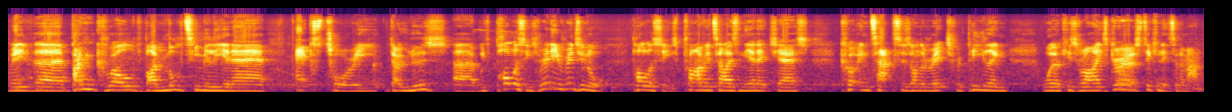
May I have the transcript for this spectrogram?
with uh, bankrolled by multi-millionaire ex-Tory donors, uh, with policies, really original policies, privatising the NHS, cutting taxes on the rich, repealing workers' rights, grr, sticking it to the man.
